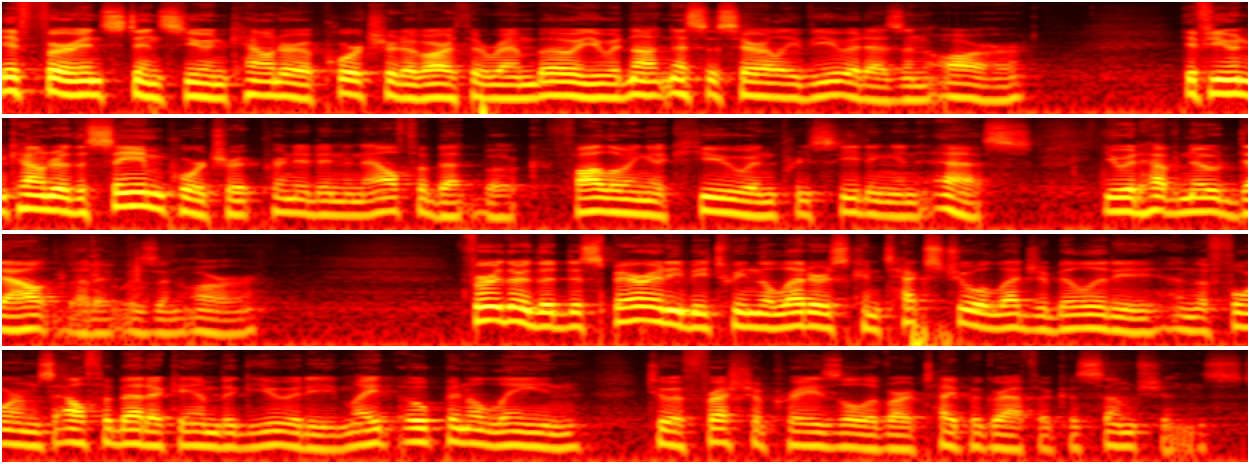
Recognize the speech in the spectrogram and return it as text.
If, for instance, you encounter a portrait of Arthur Rimbaud, you would not necessarily view it as an R. If you encounter the same portrait printed in an alphabet book, following a Q and preceding an S, you would have no doubt that it was an R. Further, the disparity between the letter's contextual legibility and the form's alphabetic ambiguity might open a lane to a fresh appraisal of our typographic assumptions.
